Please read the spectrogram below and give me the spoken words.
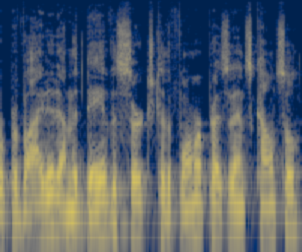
were provided on the day of the search to the former president's counsel,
